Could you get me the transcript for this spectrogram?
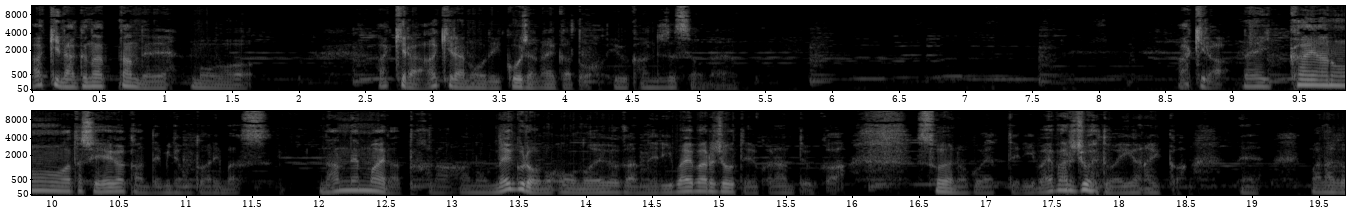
秋なくなったんでね、もう、アキラ、アキラの方で行こうじゃないかという感じですよね。アキラ。ね、一回あの、私映画館で見たことあります。何年前だったかなあの、目黒の方の映画館でリバイバル上というか、なんというか、そういうのをこうやって、リバイバル上映とは言わないか。まあなんか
